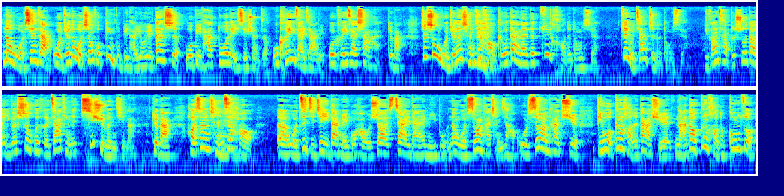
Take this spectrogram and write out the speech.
那我现在我觉得我生活并不比他优越，但是我比他多了一些选择，我可以在家里，我可以在上海，对吧？这是我觉得成绩好给我带来的最好的东西，最有价值的东西。你刚才不是说到一个社会和家庭的期许问题嘛，对吧？好像成绩好。呃，我自己这一代没过好，我需要下一代来弥补。那我希望他成绩好，我希望他去比我更好的大学，拿到更好的工作。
